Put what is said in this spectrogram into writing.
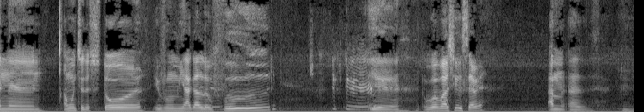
and then I went to the store. You feel me? I got a little food. Yeah. What about you, Sarah? I'm. Uh, mm.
